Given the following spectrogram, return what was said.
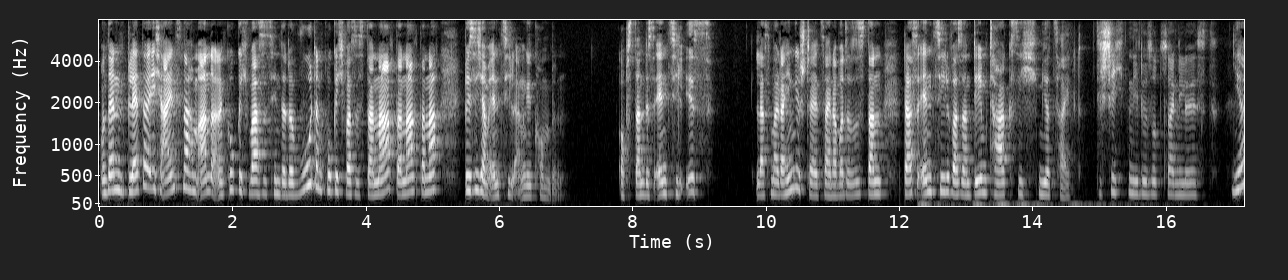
Und dann blätter ich eins nach dem anderen. Dann gucke ich, was ist hinter der Wut, dann gucke ich, was ist danach, danach, danach, bis ich am Endziel angekommen bin. Ob es dann das Endziel ist, lass mal dahingestellt sein. Aber das ist dann das Endziel, was an dem Tag sich mir zeigt. Die Schichten, die du sozusagen löst. Ja,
